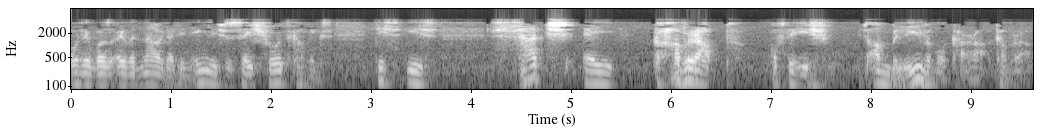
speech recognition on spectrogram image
only was over now that in English you say shortcomings. This is such a cover up of the issue. It's unbelievable cover up.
